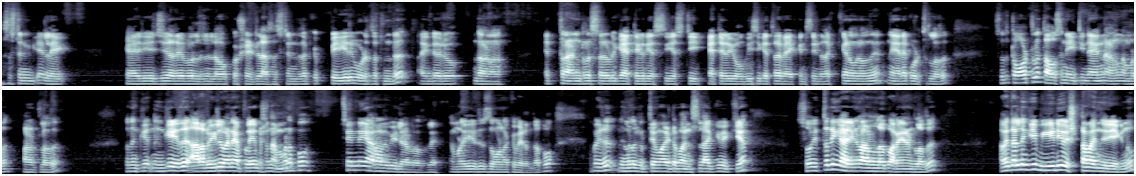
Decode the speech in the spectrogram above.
അസിസ്റ്റന്റ് അല്ലേ? കാരിയേജ് അതേപോലെ തന്നെ ലോക്കോ ഷെഡിൽ അസിസ്റ്റന്റ് ഇതൊക്കെ പേര് കൊടുത്തിട്ടുണ്ട്. അതിന്റെ ഒരു എന്താണ്? എത്ര unreserved category S C S T category O B സിക്ക് എത്ര വേക്കൻസി ഉണ്ട്? അതൊക്കെയാണ് ഓരോന്ന് നേരെ കൊടുത്തിട്ടുള്ളത്. സോ ഇത് ടോട്ടൽ തൗസൻഡ് എയ്റ്റി നയൻ ആണ് നമ്മൾ പറഞ്ഞിട്ടുള്ളത്. അപ്പോൾ നിങ്ങൾക്ക് നിങ്ങൾക്ക് ഏത് ആർ ആർ ബിയിൽ വേണേൽ അപ്ലൈ ചെയ്യാം. പക്ഷേ നമ്മളിപ്പോൾ ചെന്നൈ ആർ ആർ ബിയിലുള്ളത് അല്ലേ? നമ്മൾ ഈ ഒരു സോണൊക്കെ വരുന്നത്. അപ്പോൾ അപ്പോൾ ഇത് നിങ്ങൾ കൃത്യമായിട്ട് മനസ്സിലാക്കി വെക്കുക. സോ ഇത്രയും കാര്യങ്ങളാണുള്ളത് പറയാനുള്ളത്. അപ്പോൾ എന്തായാലും എനിക്ക് വീഡിയോ ഇഷ്ടമായി വിചാരിക്കുന്നു.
